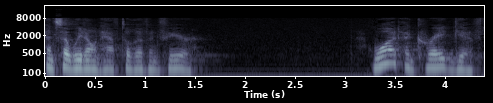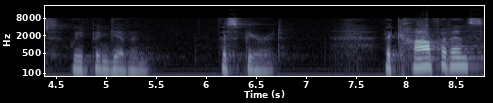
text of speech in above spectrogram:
And so we don't have to live in fear. What a great gift we've been given the Spirit. The confidence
